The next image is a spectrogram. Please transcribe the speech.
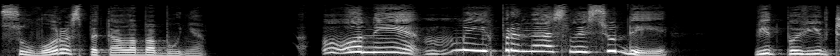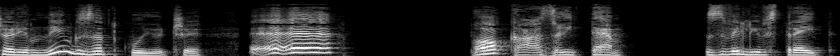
суворо спитала бабуня. Вони, ми їх принесли сюди, відповів чарівник, заткуючи. Е. Показуйте, звелів Стрейт.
